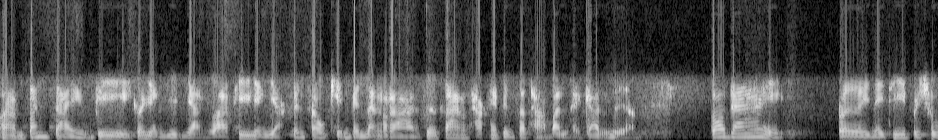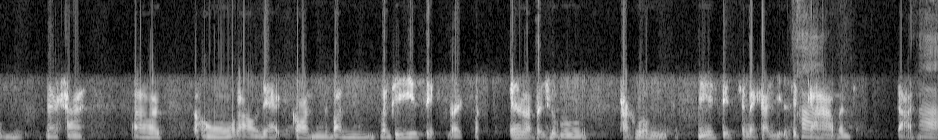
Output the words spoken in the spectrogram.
ความตั้งใจของพี่ก็ยังยืนยันว่าพี่ยังอยากเป็นเสาเข็มเป็นนั่งร้าน เพื่อสร้างพักให้เป็นสถาบันในการเมืองก็ได้เปรยในที่ประชุมนะคะเออ ของเราเนี่ยก่อนวันวันที่ยี่สิบเอ๊ะเราประชุมพักร่วมยี่สิบใช่ไหมคะยี่สิบเก้าวันจันทร์ค่ะ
